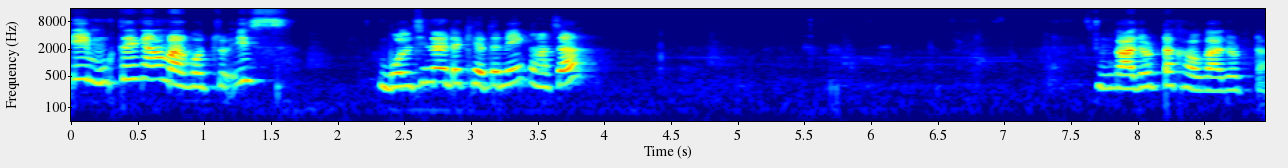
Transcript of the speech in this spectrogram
এই মুখ থেকে কেন বার করছ? ইস বলছি না এটা খেতে নেই কাঁচা। গাজরটা খাও গাজরটা।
